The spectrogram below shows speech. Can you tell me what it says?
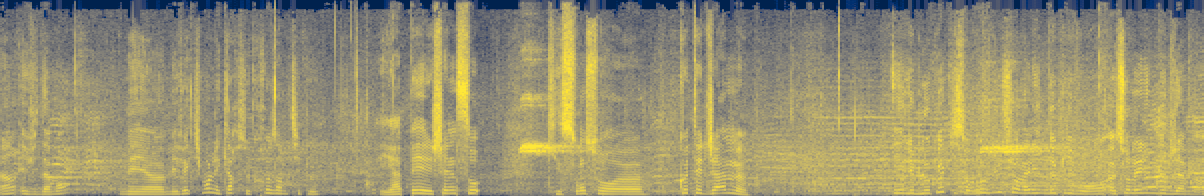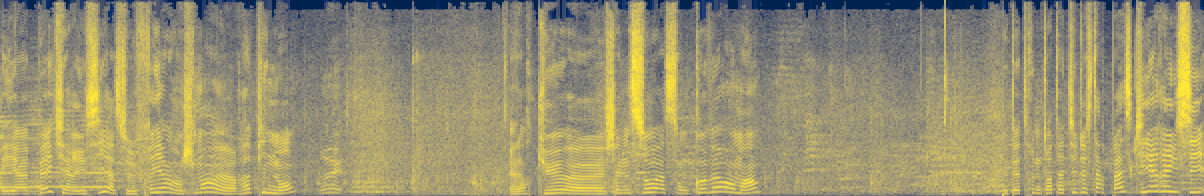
hein, évidemment. Mais, euh, mais effectivement, l'écart se creuse un petit peu. Et AP et Shenso qui sont sur côté jam. Et les bloqueux qui sont revenus sur la ligne de pivot, hein, sur la ligne de jam. hein. Et AP qui a réussi à se frayer un chemin rapidement. Ouais. Alors que Shenso a son cover en main. Peut-être une tentative de star pass qui est réussie.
